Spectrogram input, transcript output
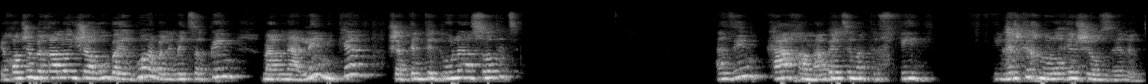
יכול להיות שהם בכלל לא יישארו בארגון, אבל הם מצפים מהמנהלים, מכם, שאתם תדעו לעשות את זה. אז אם ככה, מה בעצם התפקיד? אם יש טכנולוגיה שעוזרת,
